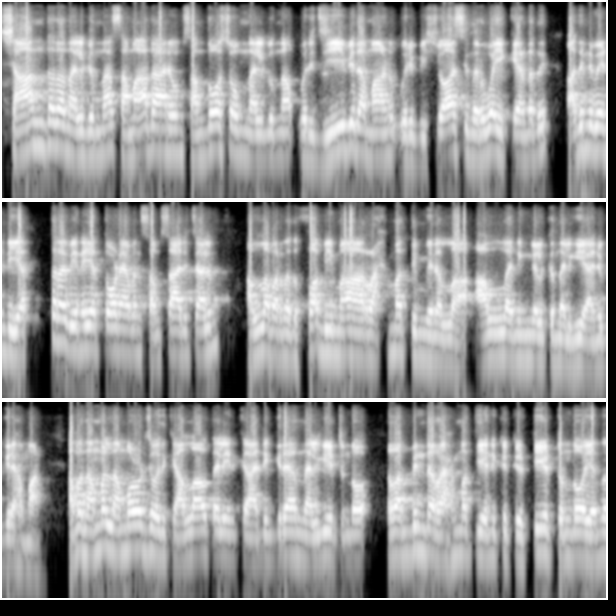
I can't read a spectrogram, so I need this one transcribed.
ശാന്തത നൽകുന്ന സമാധാനവും സന്തോഷവും നൽകുന്ന ഒരു ജീവിതമാണ് ഒരു വിശ്വാസി നിർവഹിക്കേണ്ടത്. അതിനുവേണ്ടി എത്ര വിനയത്തോടെ അവൻ സംസാരിച്ചാലും അല്ല പറഞ്ഞത് ഫബിമാ റഹ്മത്തിമിനല്ല അല്ല നിങ്ങൾക്ക് നൽകിയ അനുഗ്രഹമാണ്. അപ്പൊ നമ്മൾ നമ്മളോട് ചോദിക്കുക അള്ളാഹു തല എനിക്ക് അനുഗ്രഹം നൽകിയിട്ടുണ്ടോ? റബ്ബിന്റെ റഹ്മത്ത് എനിക്ക് കിട്ടിയിട്ടുണ്ടോ എന്ന്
